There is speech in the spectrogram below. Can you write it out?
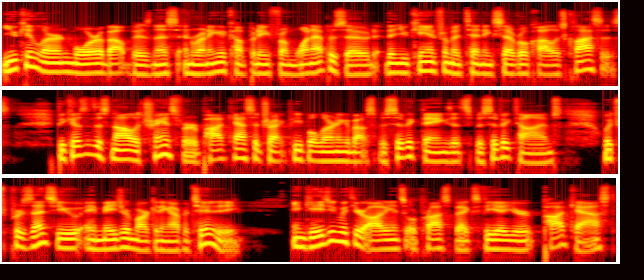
you can learn more about business and running a company from one episode than you can from attending several college classes. Because of this knowledge transfer, podcasts attract people learning about specific things at specific times, which presents you a major marketing opportunity. Engaging with your audience or prospects via your podcast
